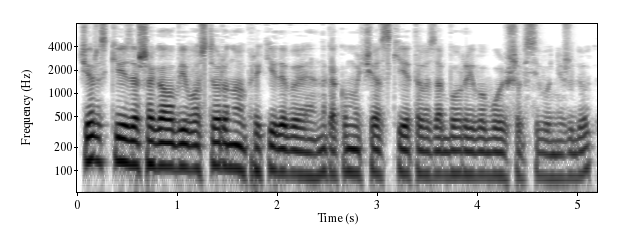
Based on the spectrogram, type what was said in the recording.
Черский зашагал в его сторону, прикидывая, на каком участке этого забора его больше всего не ждут.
